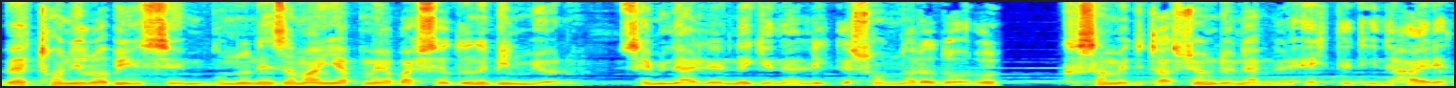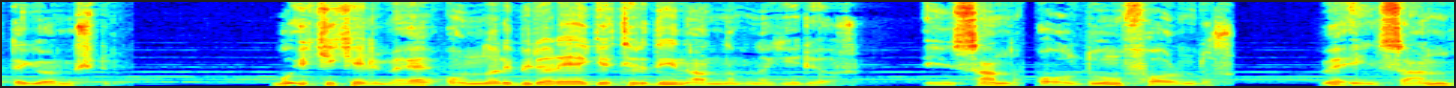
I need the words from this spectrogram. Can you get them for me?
Ve Tony Robbins'in bunu ne zaman yapmaya başladığını bilmiyorum. Seminerlerine genellikle sonlara doğru kısa meditasyon dönemleri eklediğini hayrette görmüştüm. Bu iki kelime onları bir araya getirdiğin anlamına geliyor. İnsan olduğun formdur. Ve insan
